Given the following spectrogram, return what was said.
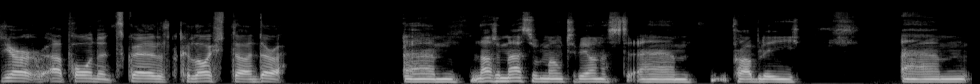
your opponent, Squel Coláiste and Dura? Um, not a massive amount to be honest. Um, probably. Um,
